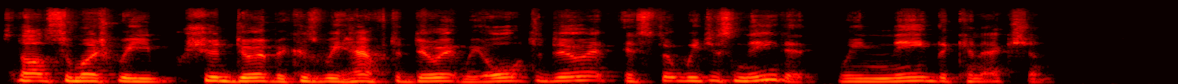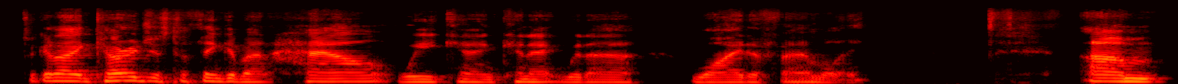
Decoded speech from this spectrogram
It's not so much we should do it because we have to do it, we ought to do it. It's that we just need it. We need the connection. So, can I encourage us to think about how we can connect with our wider family? Um,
